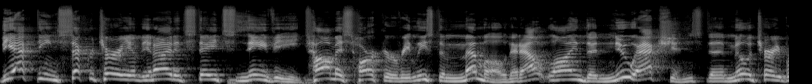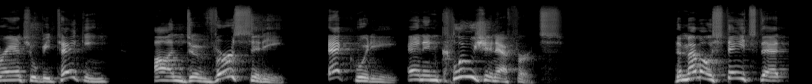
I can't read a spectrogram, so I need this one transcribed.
the acting Secretary of the United States Navy, Thomas Harker, released a memo that outlined the new actions the military branch will be taking on diversity, equity, and inclusion efforts. The memo states that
